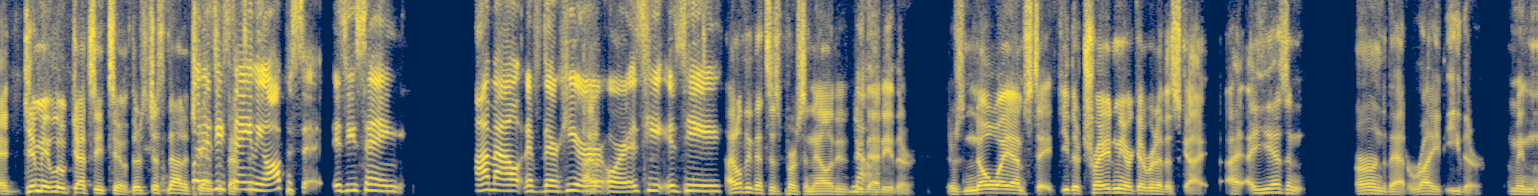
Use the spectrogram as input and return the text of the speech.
and give me Luke Getsy too." There's just not a but chance. But is he that saying it. the opposite? Is he saying I'm out if they're here, or is he is he I don't think that's his personality to do No. that either. There's no way I'm staying. Either trade me or get rid of this guy. I, I, he hasn't earned that right either. I mean,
